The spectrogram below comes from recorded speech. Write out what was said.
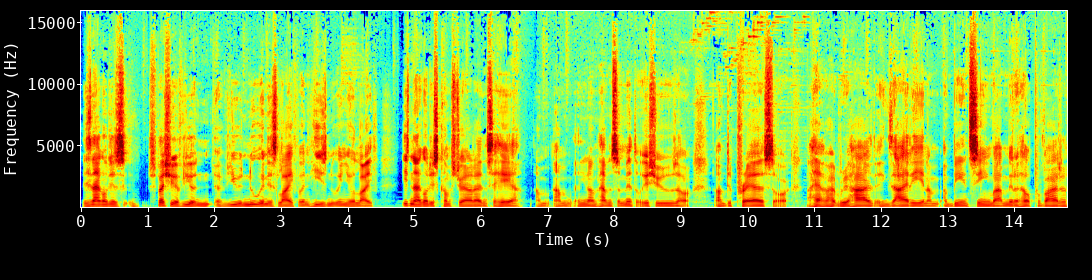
He's not gonna just, especially if you're if you're new in his life and he's new in your life. He's not gonna just come straight out and say, "Hey, I'm I'm you know I'm having some mental issues or I'm depressed or I have a real high anxiety and I'm, I'm being seen by a mental health provider.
